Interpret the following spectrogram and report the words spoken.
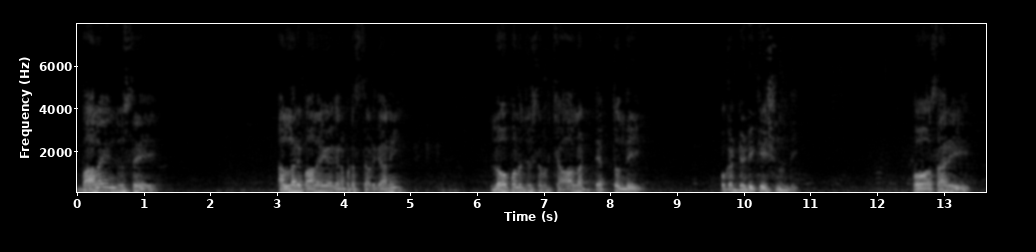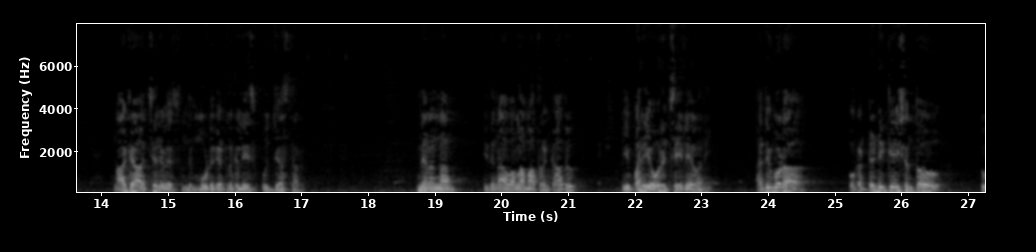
బాలయ్యను చూస్తే అల్లరి బాలయ్యగా కనపడిస్తాడు కానీ లోపల చూసినప్పుడు చాలా డెప్త్ ఉంది ఒక డెడికేషన్ ఉంది. ఓసారి నాకే ఆశ్చర్యం వేస్తుంది మూడు గంటలకు లేచి పూజ చేస్తాడు. నేను అన్నాను ఇది నా వల్ల మాత్రం కాదు ఈ పని ఎవరు చేయలేమని. అది కూడా ఒక డెడికేషన్తో టూ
